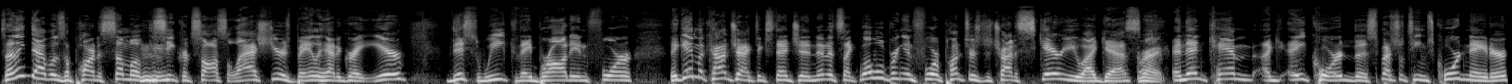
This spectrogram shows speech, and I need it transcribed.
So I think that was a part of some of the secret sauce of last year. As Bailey had a great year. This week they brought in four. They gave him a contract extension, and then it's like, well, we'll bring in four punters to try to scare you, I guess. Right. And then Cam Achord, the special teams coordinator,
